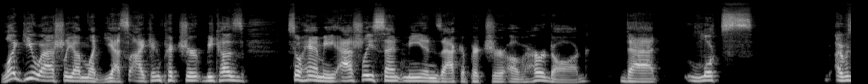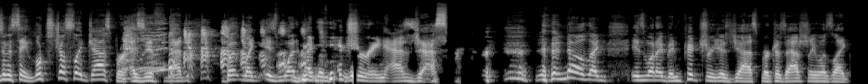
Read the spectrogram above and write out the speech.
like you, Ashley, I'm like, yes, I can picture because so Hammy, Ashley sent me and Zach a picture of her dog that looks I was gonna say looks just like Jasper, as if that but like is what I've been picturing as Jasper. no, like is what I've been picturing as Jasper, because Ashley was like,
